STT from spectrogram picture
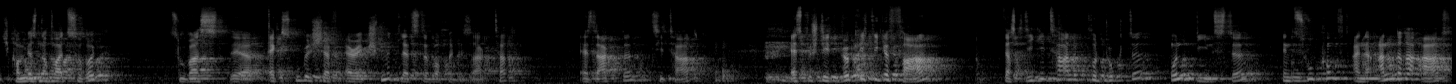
Ich komme jetzt nochmal zurück zu was der Ex-Google-Chef Eric Schmidt letzte Woche gesagt hat. Er sagte, Zitat, es besteht wirklich die Gefahr, dass digitale Produkte und Dienste in Zukunft eine andere Art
